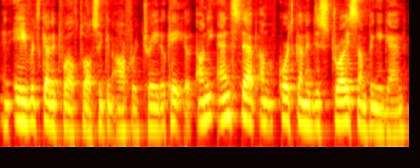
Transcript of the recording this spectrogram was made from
and Evert's got a 12-12, so he can offer a trade. Okay, on the end step, I'm of course going to destroy something again.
